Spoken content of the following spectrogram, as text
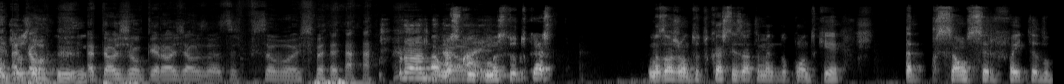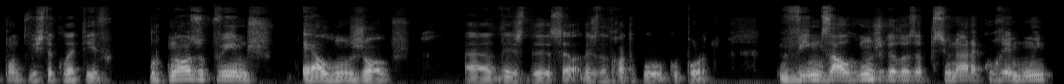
até, o, até o João Queiroz já usou essa expressão hoje. Pronto, não, mas, tu, mas tu tocaste, mas ó João, tu tocaste exatamente no ponto que é a pressão ser feita do ponto de vista coletivo. Porque nós o que vimos em alguns jogos uh, desde, lá, desde a derrota com, com, o Porto. Vimos alguns jogadores a pressionar, a correr muito,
